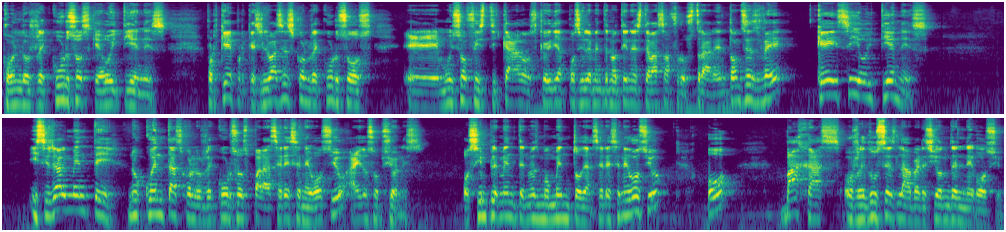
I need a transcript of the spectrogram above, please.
con los recursos que hoy tienes. ¿Por qué? Porque si lo haces con recursos eh, muy sofisticados que hoy día posiblemente no tienes, te vas a frustrar. Entonces ve qué sí hoy tienes. Y si realmente no cuentas con los recursos para hacer ese negocio, hay dos opciones. O simplemente no es momento de hacer ese negocio, o bajas o reduces la versión del negocio.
